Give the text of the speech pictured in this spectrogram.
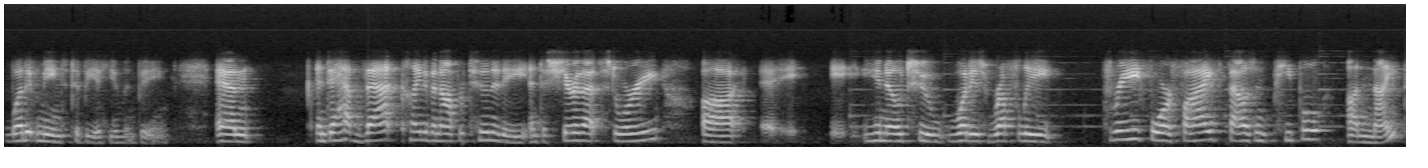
what it means to be a human being. And and to have that kind of an opportunity and to share that story uh, you know to what is roughly three, four, five thousand people a night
